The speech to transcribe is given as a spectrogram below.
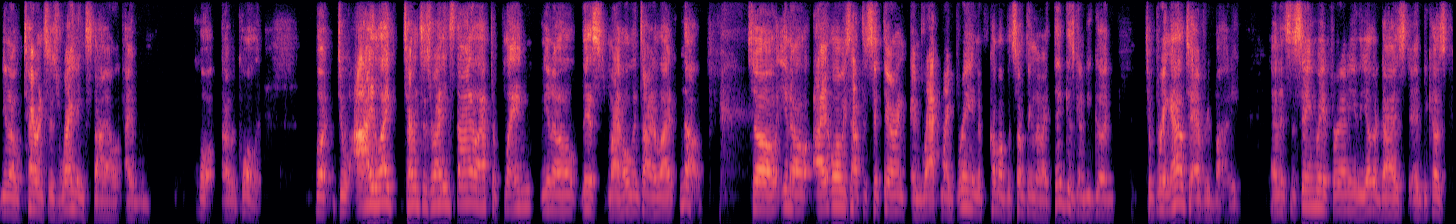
you know Terrance's writing style. I would call I would call it. But do I like Terrance's writing style after playing you know this my whole entire life? No. So you know I always have to sit there and, and rack my brain to come up with something that I think is going to be good to bring out to everybody. And it's the same way for any of the other guys eh, because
